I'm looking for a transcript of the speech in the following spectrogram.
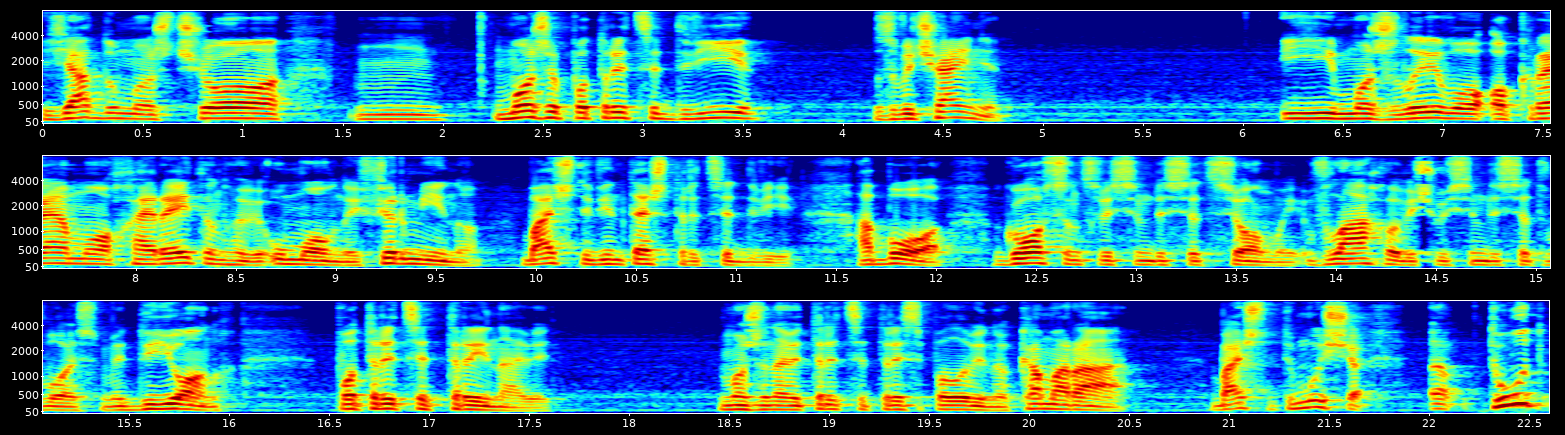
я думаю, що м, може по 32 звичайні. І, можливо, окремо хайрейтингові умовний Фірміно. Бачите, він теж 32. Або Госенс 87, Влахович 88, Діонг по 33 навіть. Може навіть 33,5. Камара. Бачите, тому що е, тут,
